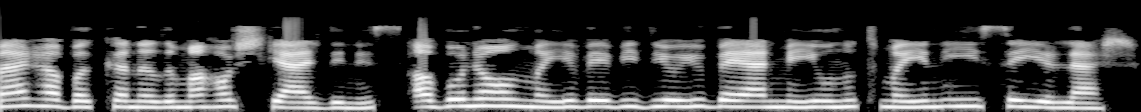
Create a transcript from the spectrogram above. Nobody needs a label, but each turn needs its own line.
Merhaba kanalıma hoş geldiniz. Abone olmayı ve videoyu beğenmeyi unutmayın. İyi seyirler.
